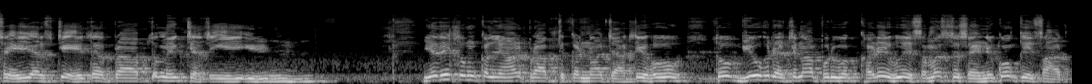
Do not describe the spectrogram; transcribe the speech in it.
श्रेयश्चेत प्राप्त यदि तुम कल्याण प्राप्त करना चाहते हो तो व्यूह रचना पूर्वक खड़े हुए समस्त सैनिकों के साथ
